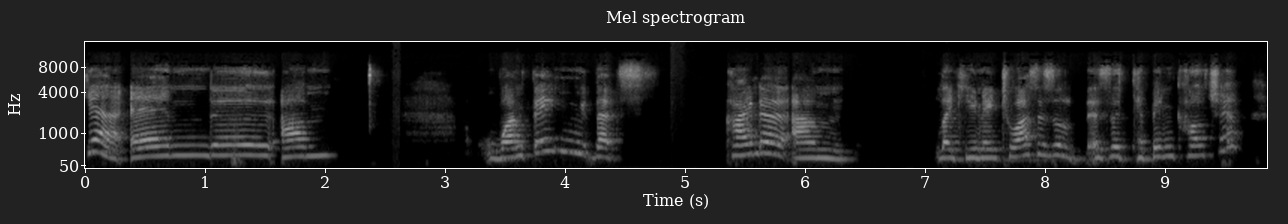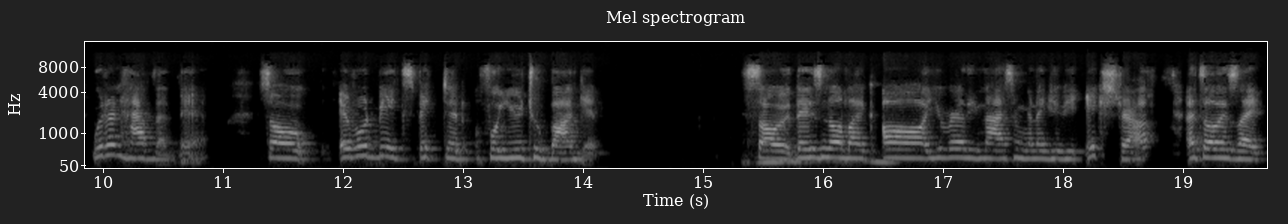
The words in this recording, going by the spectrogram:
yeah, and uh, um, one thing that's kind of um, like unique to us is a, is the tipping culture. We don't have that there. So it would be expected for you to bargain. So there's no like, oh, you're really nice. I'm gonna give you extra. It's always like,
